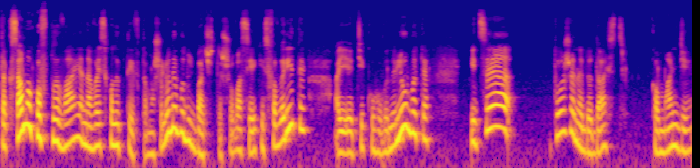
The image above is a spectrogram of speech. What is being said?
так само повпливає на весь колектив, тому що люди будуть бачити, що у вас є якісь фаворити, а є ті, кого ви не любите. І це теж не додасть команді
